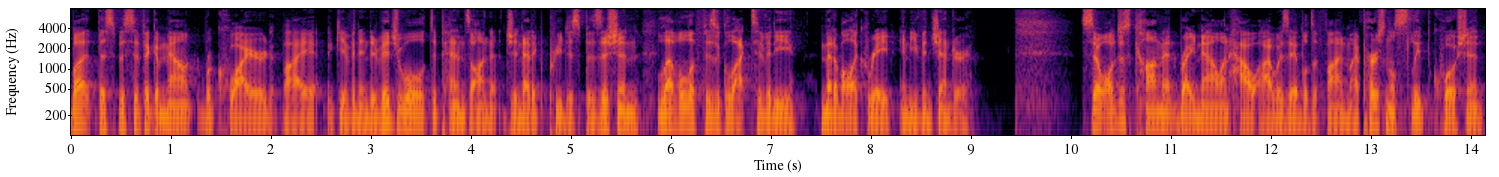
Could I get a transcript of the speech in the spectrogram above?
but the specific amount required by a given individual depends on genetic predisposition, level of physical activity, metabolic rate, and even gender. So I'll just comment right now on how I was able to find my personal sleep quotient.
